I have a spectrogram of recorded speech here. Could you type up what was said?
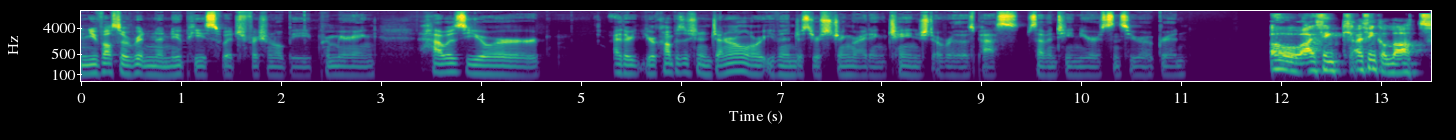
And you've also written a new piece, which Friction will be premiering. How has your either your composition in general or even just your string writing changed over those past 17 years since you wrote Grid? Oh, I think I think a lot.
